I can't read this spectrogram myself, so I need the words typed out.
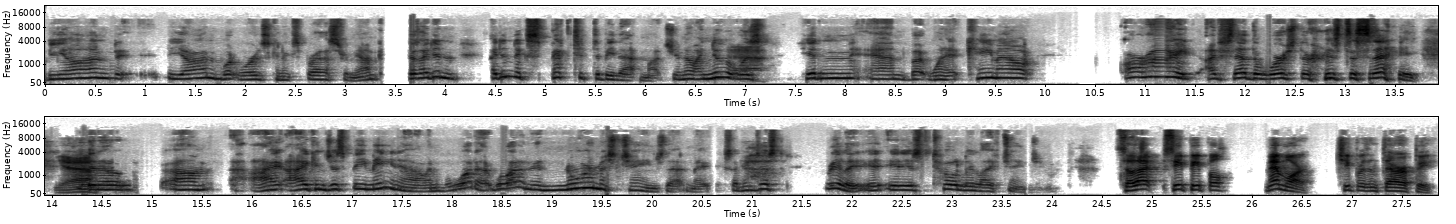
beyond beyond what words can express for me. I'm because I didn't I didn't expect it to be that much. You know, I knew it yeah. was hidden, and but when it came out, all right, I've said the worst there is to say. Yeah, you know, um, I I can just be me now, and what a what an enormous change that makes. I mean, just really, it, it is totally life changing. So that see people memoir cheaper than therapy.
